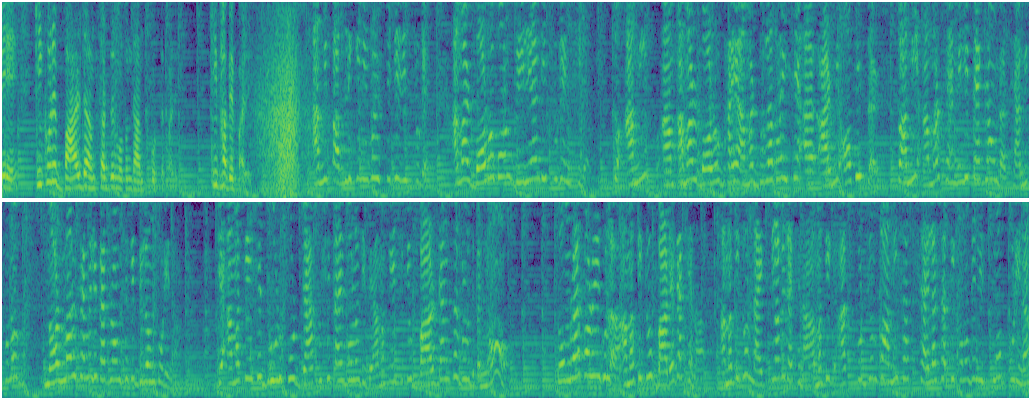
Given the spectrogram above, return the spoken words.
মেয়ে কি করে বার ডান্সারদের মতো ডান্স করতে পারে? কীভাবে পারে? আমি পাবলিক ইউনিভার্সিটির স্টুডেন্ট আমার বড় বোন ব্রিলিয়ান্ট স্টুডেন্ট ছিলেন তো আমি আমার বড় ভাই, আমার দুলা ভাই সে আর্মি অফিসার তো আমি, আমার ফ্যামিলি ব্যাকগ্রাউন্ড আছে। আমি কোনো নর্মাল ফ্যামিলি ব্যাকগ্রাউন্ড থেকে বিলং করি না। যে আমাকে এসে ধুরফুর যা খুশি তাই বলে দিবে। আমাকে এসে কেউ বার ডান্সার বলে দিবে। নো তোমরা করো এগুলো। আমাকে কেউ বারে দেখে না। আমাকে কেউ নাইট ক্লাবে দেখে না। আমাকে আজ পর্যন্ত আমি শাইলার সাথে কোনোদিন স্মোক করি না।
